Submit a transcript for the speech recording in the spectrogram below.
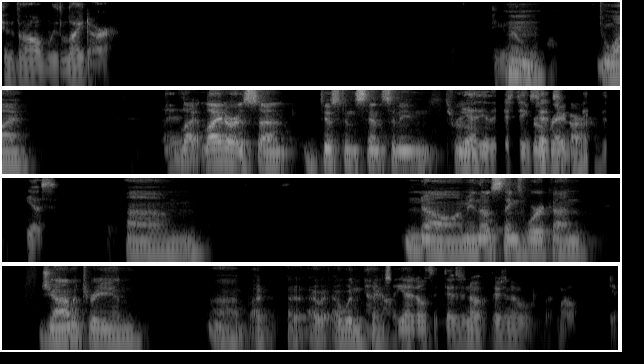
involved with lidar. Do you know? Hmm. Why? Uh, lidar is uh, distance sensing through, yeah, yeah, the distance through radar. Yes. Um, no, I mean those things work on geometry, and uh, I, I, I wouldn't no, think so. Yeah, I don't think there's no there's no well yeah.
